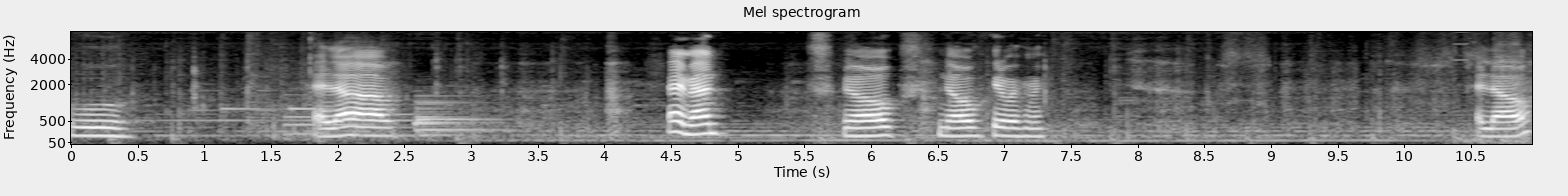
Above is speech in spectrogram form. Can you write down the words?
Ooh. Hello. Hey, man. No. No. Get away from me. Hello?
